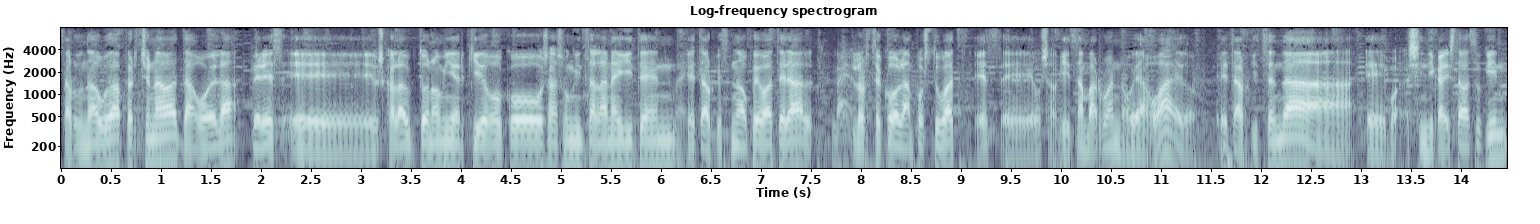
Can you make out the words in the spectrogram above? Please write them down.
zardun dago da pertsona bat dagoela, berez e, Euskal Autonomia Erkidegoko osasungintza lana egiten, eta aurkezten da ope batera, Bai. lortzeko lanpostu bat, ez, e, osakidetzan barruan nobeagoa, edo. Eta aurkitzen da, e, bo, sindikalista batzukin,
